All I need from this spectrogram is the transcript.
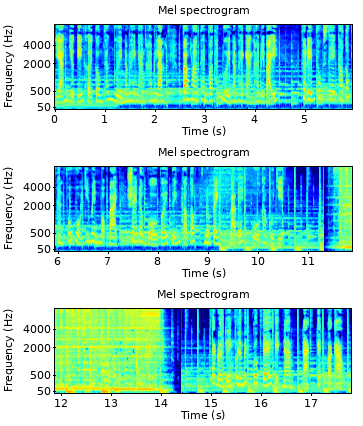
Dự án dự kiến khởi công tháng 10 năm 2025 và hoàn thành vào tháng 10 năm 2027. Thời điểm thông xe cao tốc thành phố Hồ Chí Minh một bài sẽ đồng bộ với tuyến cao tốc Phnom Penh Ba Vét của Campuchia. Các đội tuyển Olympic quốc tế Việt Nam đạt kết quả cao.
